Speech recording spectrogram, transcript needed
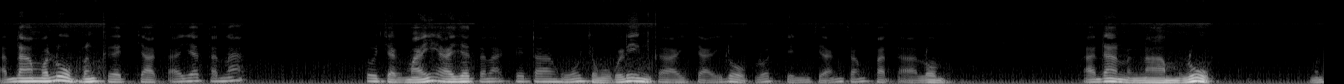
อันนามมารูปมันเกิดจากอายตนะรู้จักไหมอายตนะคือตาหูจมูกลิ้นกายใจโลกรสกลิ่นเสียงสัมผัสอารมณ์อันนั้นมันนามรูป มัน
